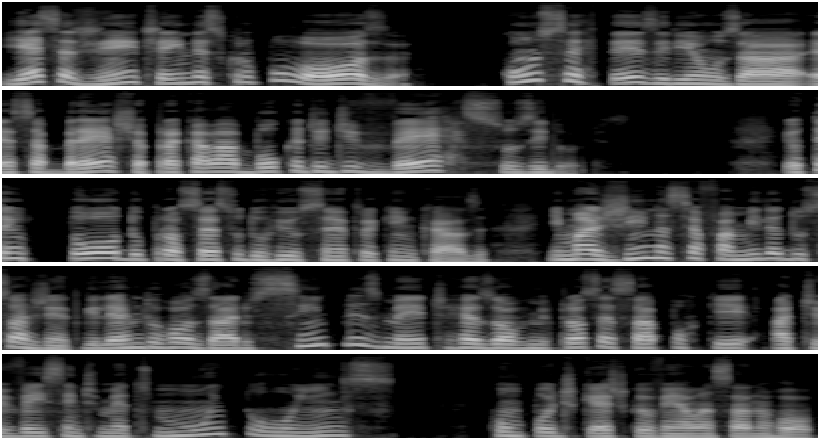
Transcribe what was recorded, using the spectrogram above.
E essa gente é inescrupulosa com certeza iriam usar essa brecha para calar a boca de diversos idores. Eu tenho todo o processo do Rio Centro aqui em casa. Imagina se a família do sargento Guilherme do Rosário simplesmente resolve me processar porque ativei sentimentos muito ruins com o podcast que eu venho a lançar no Hop.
